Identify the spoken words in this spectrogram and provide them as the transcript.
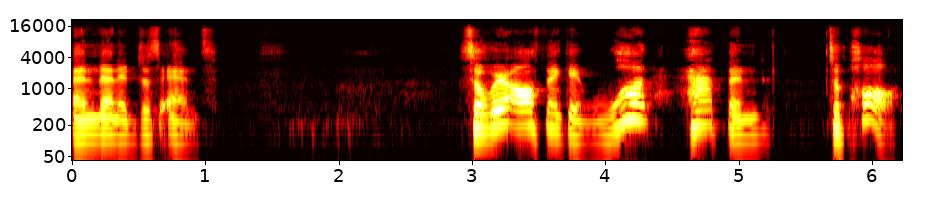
and then it just ends. So we're all thinking, what happened to Paul?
